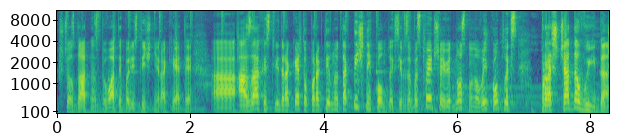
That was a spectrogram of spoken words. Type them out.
що здатне збивати балістичні ракети. А, захист від ракет оперативно-тактичних комплексів забезпечує відносно новий комплекс Праща Давида.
